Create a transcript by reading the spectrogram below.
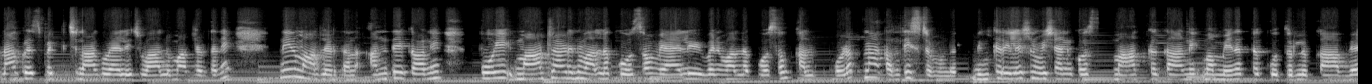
నాకు రెస్పెక్ట్ ఇచ్చి నాకు వాల్యూ ఇచ్చి వాళ్ళు మాట్లాడతానే నేను మాట్లాడతాను. అంతేకాని పోయి మాట్లాడిన వాళ్ళ కోసం వాల్యూ ఇవ్వని వాళ్ళ కోసం కలుపుకోవడం నాకు అంత ఇష్టం ఉండదు. ఇంకా రిలేషన్ విషయానికి వస్తే మా అక్క కానీ మా మేనత్త కూతుర్లు కావ్య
